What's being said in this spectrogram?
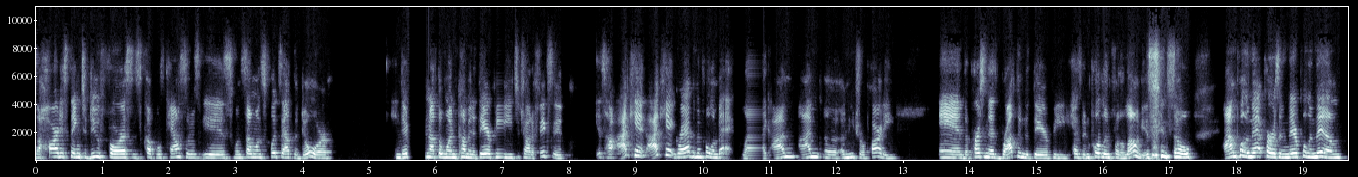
the hardest thing to do for us as couples counselors is when someone's foot's out the door and they're not the one coming to therapy to try to fix it it's i can't i can't grab them and pull them back. Like i'm i'm a, a neutral party and the person that's brought them to therapy has been pulling for the longest. And so i'm pulling that person and they're pulling them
